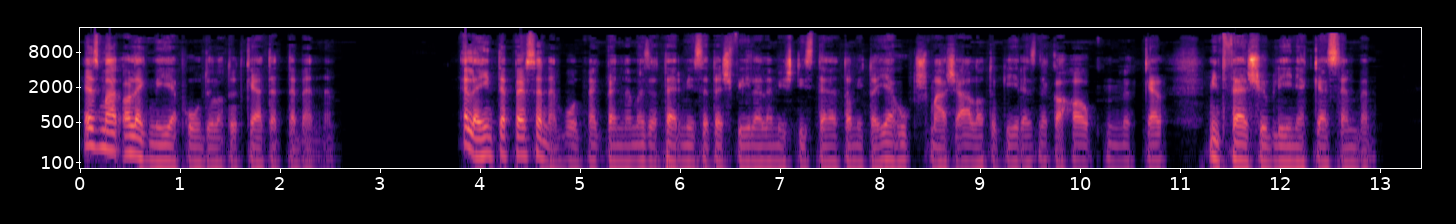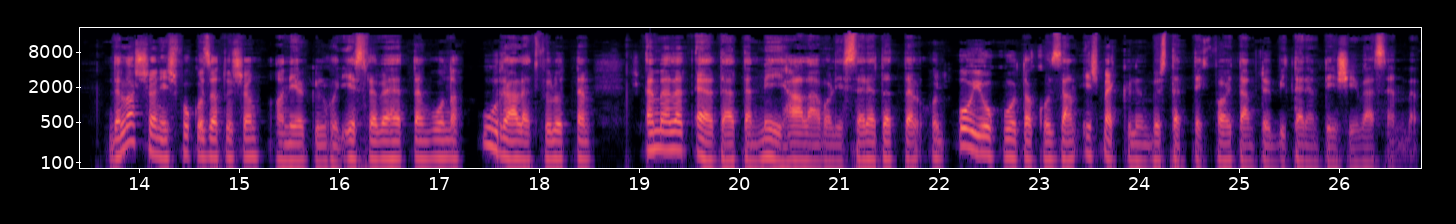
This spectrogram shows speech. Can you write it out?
ez már a legmélyebb hódolatot keltette bennem. Eleinte persze nem volt meg bennem ez a természetes félelem és tisztelet, amit a jehuk s más állatok éreznek a haupmökkel, mint felsőbb lényekkel szemben. De lassan és fokozatosan, anélkül, hogy észrevehettem volna, úrrá lett fölöttem, emellett elteltem mély hálával és szeretettel, hogy oly jók voltak hozzám, és megkülönböztették fajtám többi teremtésével szemben.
